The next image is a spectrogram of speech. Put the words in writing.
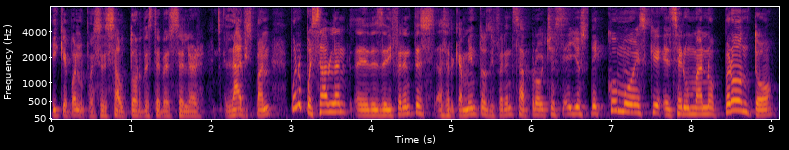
y que, bueno, pues es autor de este bestseller Lifespan, bueno, pues hablan eh, desde diferentes acercamientos, diferentes approaches, ellos, de cómo es que el ser humano pronto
